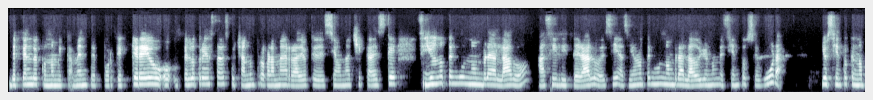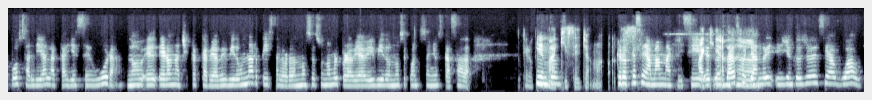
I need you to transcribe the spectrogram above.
dependo económicamente, porque creo, el otro día estaba escuchando un programa de radio que decía una chica, es que si yo no tengo un hombre al lado, así literal lo decía, si yo no tengo un hombre al lado, yo no me siento segura yo siento que no puedo salir a la calle segura, ¿no? E, era una chica que había vivido, una artista, la verdad no sé su nombre, pero había vivido no sé cuántos años casada. Creo que Maki se llama. Creo que se llama Maki, sí. estaba escuchando y, entonces yo decía, wow,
